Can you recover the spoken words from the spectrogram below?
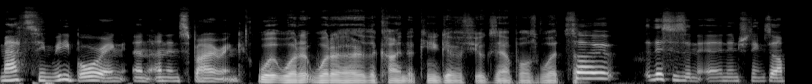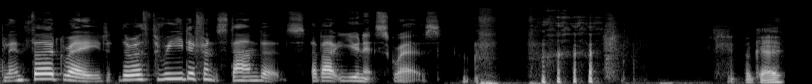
math seem really boring and uninspiring. What what are- what are the kind of? Can you give a few examples? What uh, So this is an, an interesting example. In third grade, there are three different standards about unit squares. okay.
